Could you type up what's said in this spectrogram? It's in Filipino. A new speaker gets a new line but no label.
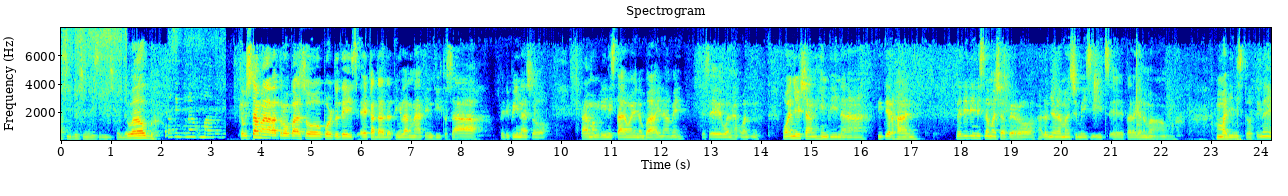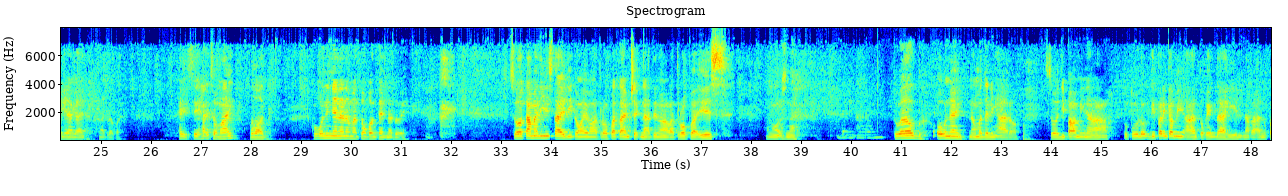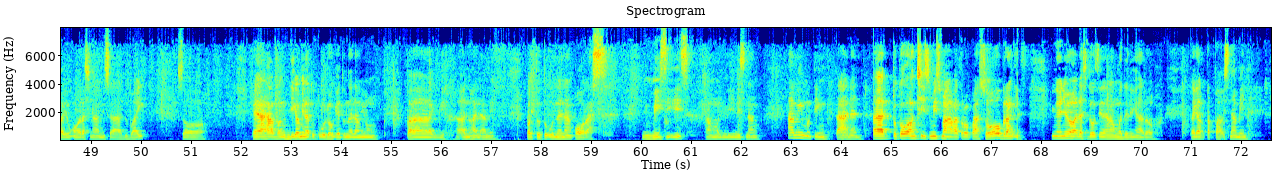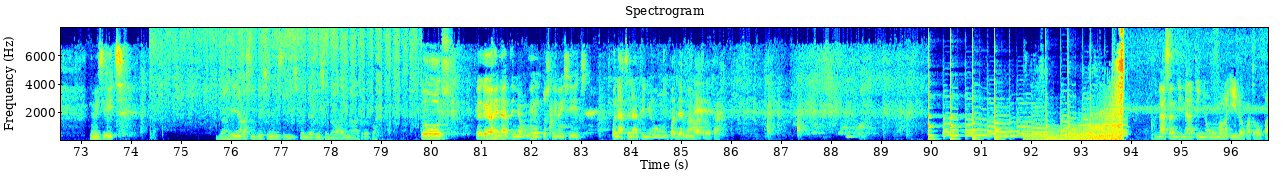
12.
Kasing ko ng umaga dito.
Kamusta mga katropa? So for today's eh kadadating lang natin dito sa Pilipinas. So tamang linis tayo ngayon ng bahay namin. Kasi one, one, one year siyang hindi na titirhan. Nalilinis naman siya pero alam niyo naman si Macy Eats eh talaga namang malinis to. Tingnan niyo ginagawa niya, mga tropa. Hey, say hi to my vlog. Kukunin niya na naman tong content na to eh. So, tama linis tayo dito ngayon mga tropa. Time check natin mga katropa is, ano oras na?
Daling araw na.
12.09 ng madaling araw. So, di pa kami na tutulog. Di pa rin kami aantukin dahil nakaano pa yung oras namin sa Dubai. So, kaya habang hindi kami natutulog, ito na lang yung pag aanuhan namin. Pagtutuunan ng oras. Yung Macy is ang maglinis ng aming munting tahanan. At totoo ang chismis mga katropa. Sobrang init. Tingnan nyo, alas 12 na ng madaling araw. Tagaktak pawis namin. Ni Macy H. Ganyan kasipag si Macy H pagdating sa bahay mga katropa. Tapos, gagayahin natin yung inutos ni Macy H. Punasan natin yung pader mga katropa. Punasan din natin yung mga ilaw katropa.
